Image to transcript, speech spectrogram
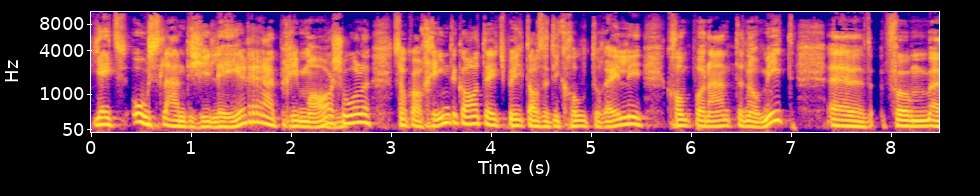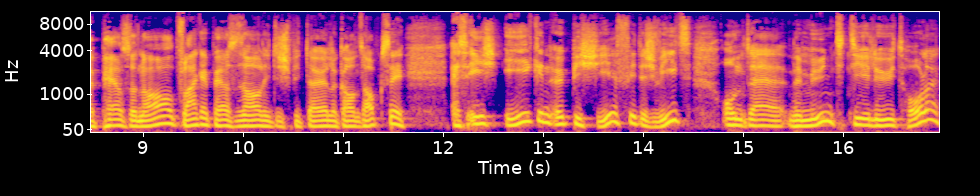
Jetzt ausländische Lehrer, auch Primarschulen, mhm. sogar Kindergarten. Jetzt spielt also die kulturelle Komponente noch mit. Äh, vom äh, Personal, Pflegepersonal in den Spitälern ganz abgesehen. Es ist irgendetwas schief in der Schweiz und äh, wir müssen die Leute holen.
